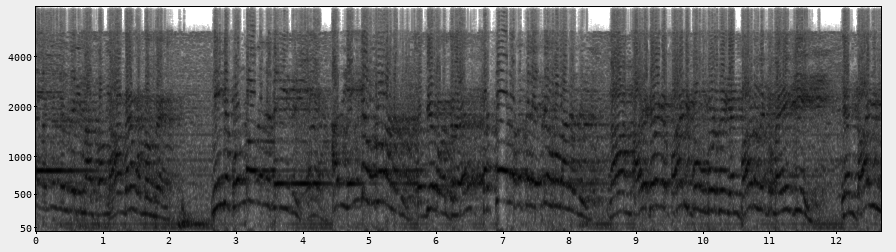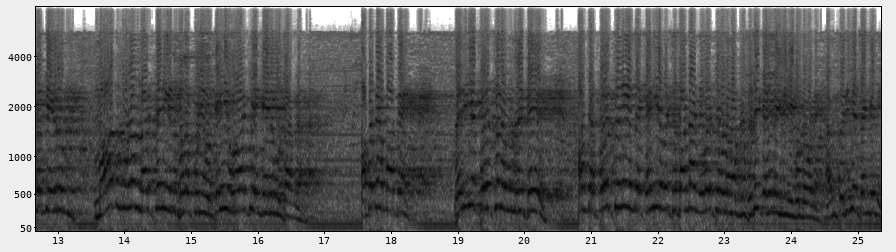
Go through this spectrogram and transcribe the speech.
வந்தது தெரியுமா சுவாமி? நான் தான் கொண்டு வந்தேன். நீங்க கொண்டு வந்தது தெரியுது. அது எங்க உருவானது? சத்தியலோகத்துல. சத்தியாலோகத்துல எப்படி உருவானது? நான் அழகாக பாடி போகும்பொழுது என் பாடலுக்கு மயங்கி என் தாயின் தந்தையரும் மாதுகுளம் நற்கனி என்று சொல்லக்கூடிய ஒரு கையை உருவாக்கி என் கையில கொடுத்தாங்க. அப்பதான் பார்த்தேன். பெரிய பிரச்சனை ஒண்ணு இருக்கு. அந்த பிரச்சனையை இந்த கையை வச்சு தாண்டா நிவர்த்தி விடணும் அப்படின்னு சொல்லி கையில இறுக்கி கொண்டு வந்தேன். அது பெரிய சங்கதி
